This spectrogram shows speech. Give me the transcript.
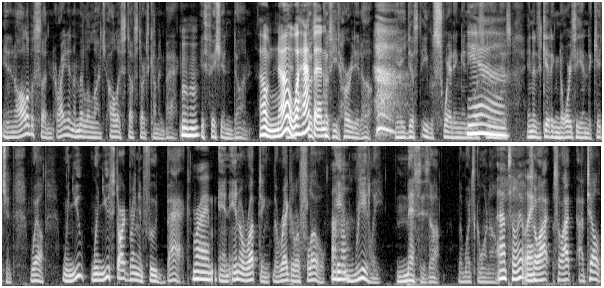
And then all of a sudden, right in the middle of lunch, all his stuff starts coming back. Mm-hmm. His fish isn't done. Oh no! What happened? Because he'd hurried it up, and he just he was sweating, and he was doing this, and it's getting noisy in the kitchen. Well, when you when you start bringing food back Right. and interrupting the regular flow, it Uh-huh. really messes up the, what's going on. Absolutely. So I so I, I tell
